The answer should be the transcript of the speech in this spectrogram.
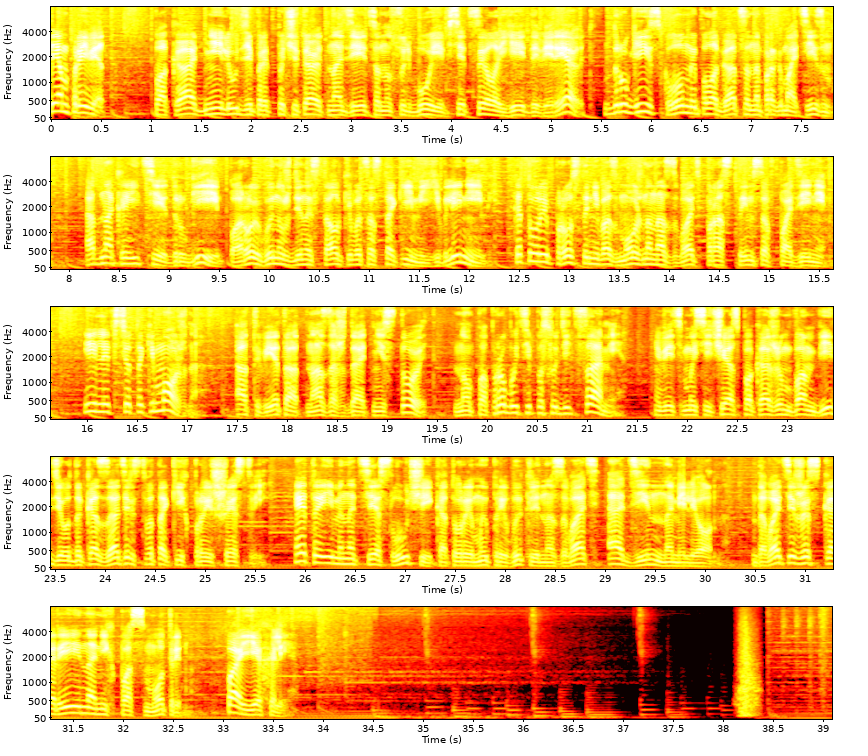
Всем привет! Пока одни люди предпочитают надеяться на судьбу и всецело ей доверяют, другие склонны полагаться на прагматизм. Однако и те, и другие порой вынуждены сталкиваться с такими явлениями, которые просто невозможно назвать простым совпадением. Или все-таки можно? Ответа от нас ждать не стоит, но попробуйте посудить сами, ведь мы сейчас покажем вам видео доказательства таких происшествий. Это именно те случаи, которые мы привыкли называть «один на миллион». Давайте же скорее на них посмотрим. Поехали!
